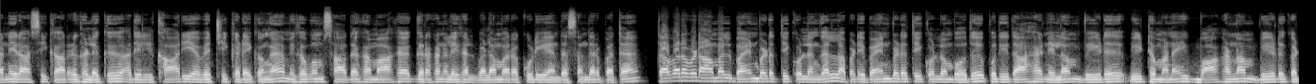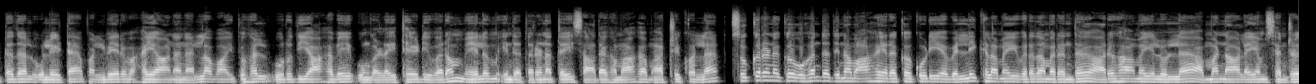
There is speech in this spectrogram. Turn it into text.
கன்னிராசிக்காரர்களுக்கு அதில் காரிய வெற்றி கிடைக்குங்க. மிகவும் சாதகமாக கிரகநிலைகள் வலம் வரக்கூடிய இந்த சந்தர்ப்பத்தை தவறவிடாமல் பயன்படுத்திக் கொள்ளுங்கள். அப்படி பயன்படுத்திக் கொள்ளும் போது புதிதாக நிலம் வீடு வீட்டுமனை வாகனம் வீடு கட்டுதல் உள்ளிட்ட பல்வேறு வகையான நல்ல வாய்ப்பு வாய்ப்புகள் உறுதியாகவே உங்களை தேடி வரும். மேலும் இந்த தருணத்தை சாதகமாக மாற்றிக்கொள்ள சுக்கிரனுக்கு உகந்த தினமாக இருக்கக்கூடிய வெள்ளிக்கிழமை விரதமிருந்து அருகாமையில் உள்ள அம்மன் ஆலயம் சென்று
